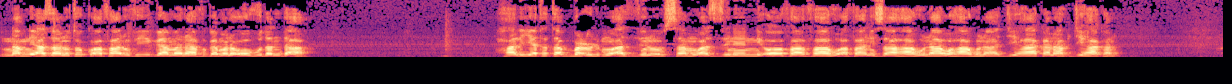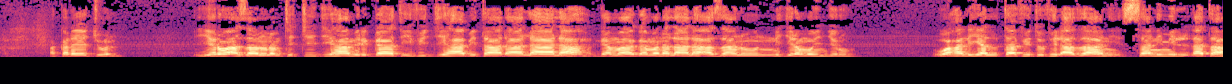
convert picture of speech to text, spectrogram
namni azaanu tokko afaan ufii gamanaaf gamana oofuu danda'a هل يتتبع المؤذن سمؤذن إني أوفى فاه أفان إساء ها هنا وها هنا جهة كناف جهة كنا akkana jechuun yeroo azaanu namtichi jihaa mirgaatii fi jihaa bitaadhaa laalaa gamaa gamana laalaa azaanuun ni jiramoo hin jiru wahal yaltafitu fil azaani sani mil'ata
